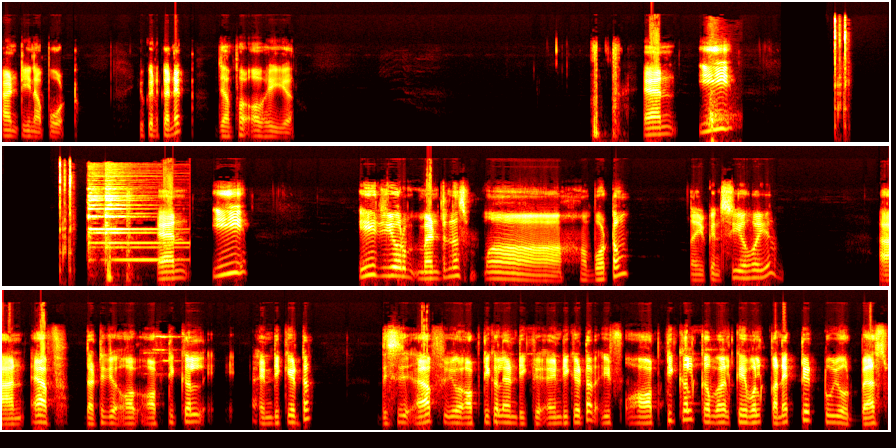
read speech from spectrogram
antenna port. You can connect jumper over here. And E and E is your maintenance uh, bottom. Now you can see over here. And F that is your optical indicator this is F your optical indica indicator if optical cable, cable connected to your base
